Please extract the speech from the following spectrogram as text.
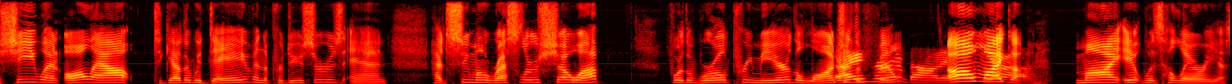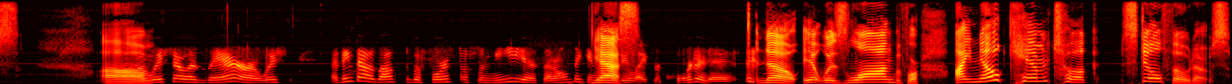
she went all out together with Dave and the producers and had sumo wrestlers show up for the world premiere, the launch I of the heard film. about it. Oh my Yeah. god. My it was hilarious. Oh, I Um wish I was there. I wish. I think that was also before social media, so I don't think Yes. anybody like recorded it. no, it was long before. I know Kim took still photos.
